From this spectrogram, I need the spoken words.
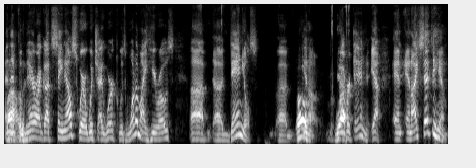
and then from there I got Saint Elsewhere, which I worked with one of my heroes, uh, uh, Daniels. Uh, Oh, you know, yeah. Robert Daniel. Yeah, and and I said to him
